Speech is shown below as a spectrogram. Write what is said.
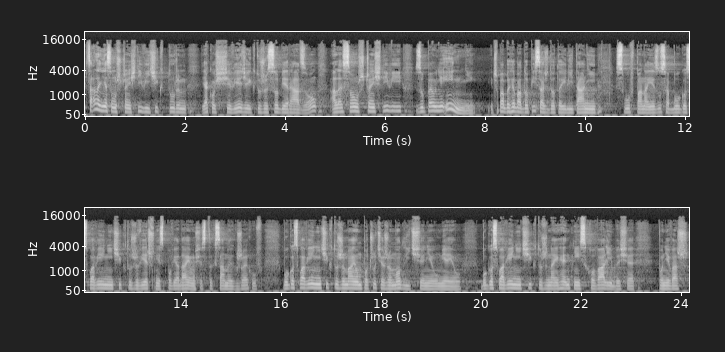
wcale nie są szczęśliwi ci, którym jakoś się wiedzie i którzy sobie radzą, ale są szczęśliwi zupełnie inni. I trzeba by chyba dopisać do tej litanii słów Pana Jezusa: Błogosławieni ci, którzy wiecznie spowiadają się z tych samych grzechów, błogosławieni ci, którzy mają poczucie, że modlić się nie umieją. Błogosławieni ci, którzy najchętniej schowaliby się, ponieważ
